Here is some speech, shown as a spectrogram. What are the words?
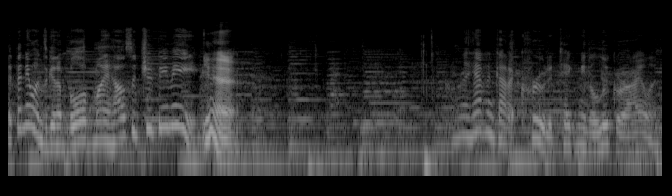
if anyone's gonna blow up my house, it should be me. Yeah. Well, I haven't got a crew to take me to Lucre Island.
